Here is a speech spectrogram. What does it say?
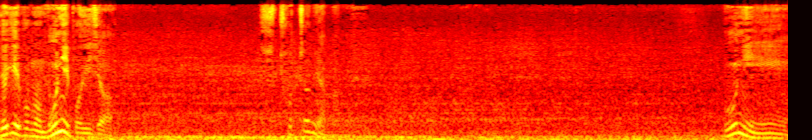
여기 보면 문이 보이죠? 초점이 안 맞네. 문이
